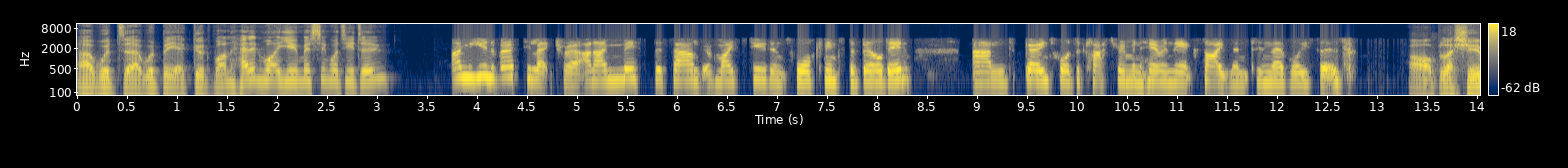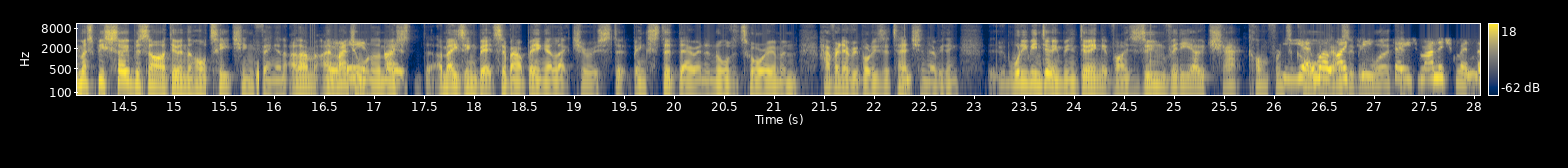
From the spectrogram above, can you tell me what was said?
uh, would uh, would be a good one. Helen, what are you missing? What do you do? I'm a university lecturer and I miss the sound of my students walking into the building and going towards the classroom and hearing the excitement in their voices. Oh, bless you. It must be so bizarre doing the whole teaching thing. And, and I, imagine one of the most amazing bits about being a lecturer is st- being stood there in an auditorium and having everybody's attention and everything. What have you been doing? Been doing it via Zoom video chat, conference yeah, call? well, How's I it been teach working? stage management.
